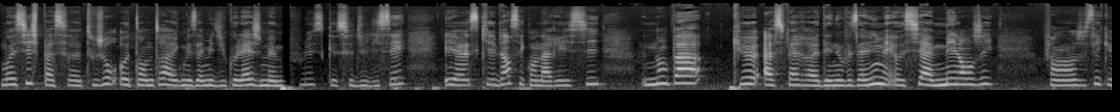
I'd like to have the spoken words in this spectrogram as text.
moi aussi, je passe euh, toujours autant de temps avec mes amis du collège, même plus que ceux du lycée. Et euh, ce qui est bien, c'est qu'on a réussi non pas que à se faire euh, des nouveaux amis, mais aussi à mélanger. Enfin, je sais que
